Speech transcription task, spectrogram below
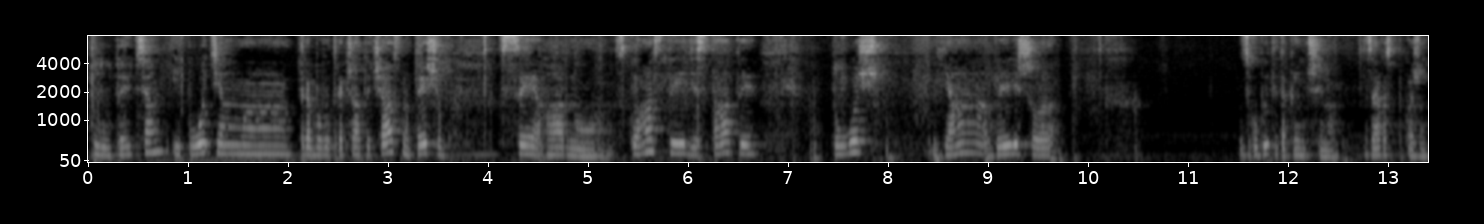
плутаються, і потім а, треба витрачати час на те, щоб все гарно скласти, дістати. Тож я вирішила зробити таким чином. Зараз покажу.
